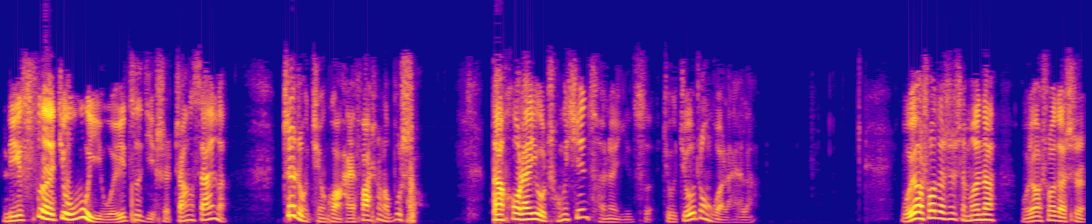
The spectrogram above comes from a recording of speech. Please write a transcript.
李四就误以为自己是张三了。这种情况还发生了不少，但后来又重新存了一次，就纠正过来了。我要说的是什么呢？我要说的是，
